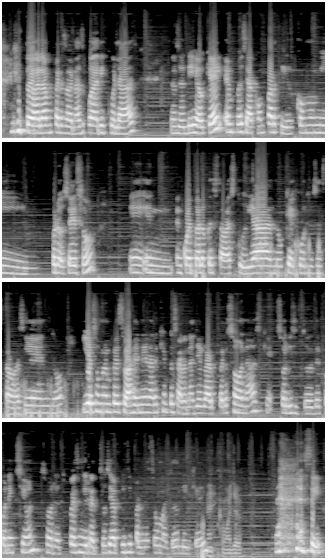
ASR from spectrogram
y todo eran personas cuadriculadas. Entonces dije, ok, empecé a compartir como mi proceso eh, en, en, cuanto a lo que estaba estudiando, qué cursos estaba haciendo, y eso me empezó a generar que empezaran a llegar personas, que solicitudes de conexión, sobre pues mi red social principal en este momento es LinkedIn. Eh, como yo. sí,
